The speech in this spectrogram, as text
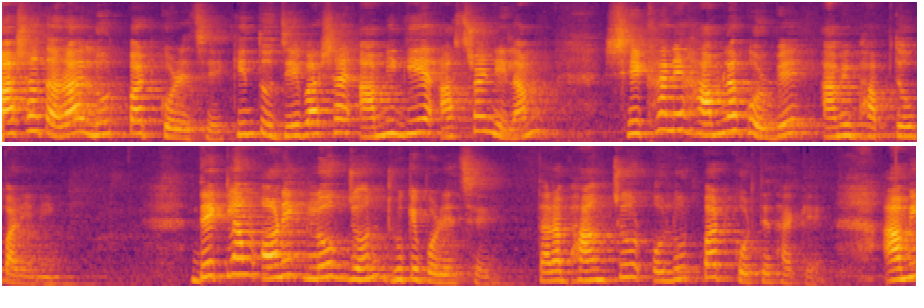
বাসা তারা লুটপাট করেছে, কিন্তু যে বাসায় আমি গিয়ে আশ্রয় নিলাম, সেখানে হামলা করবে আমি ভাবতেও পারিনি। দেখলাম অনেক লোকজন ঢুকে পড়েছে, তারা ভাঙচুর ও লুটপাট করতে থাকে। আমি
